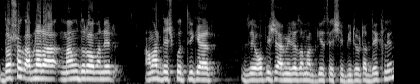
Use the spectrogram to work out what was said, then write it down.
দর্শক, আপনারা মাহমুদুর রহমানের আমার দেশ পত্রিকার যে অফিসে আমিরাজ আমাদ গেছে সেই ভিডিওটা দেখলেন।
